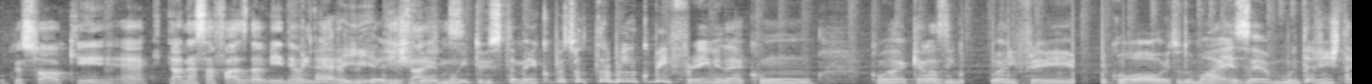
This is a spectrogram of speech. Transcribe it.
o pessoal que é, que tá nessa fase da vida, eu entendo. É, e a gente vê muito isso também com o pessoal que tá trabalhando com mainframe, né, com com aquelas linguagens mainframe call e tudo mais, é, muita gente está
